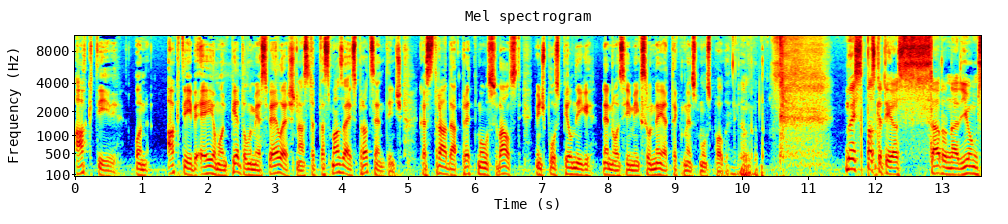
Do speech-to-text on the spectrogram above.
aktīvi un aktīvi ejam un piedalāmies vēlēšanās, tad tas mazais procentiņš, kas strādā pret mūsu valsti, viņš būs pilnīgi nenozīmīgs un neietekmēs mūsu politiku. Nu, es paskatījos sarunu ar jums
